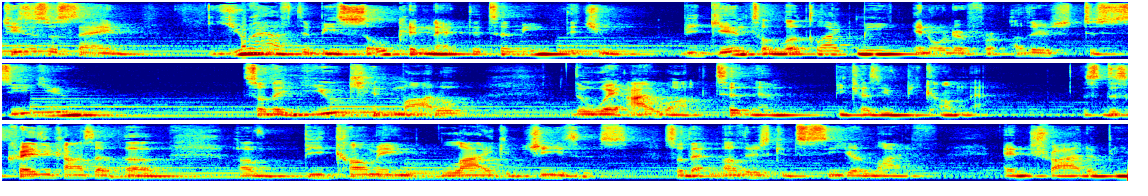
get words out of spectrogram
Jesus was saying, You have to be so connected to me that you begin to look like me in order for others to see you so that you can model the way I walk to them because you've become that. This, this crazy concept of, of becoming like Jesus so that others can see your life and try to be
